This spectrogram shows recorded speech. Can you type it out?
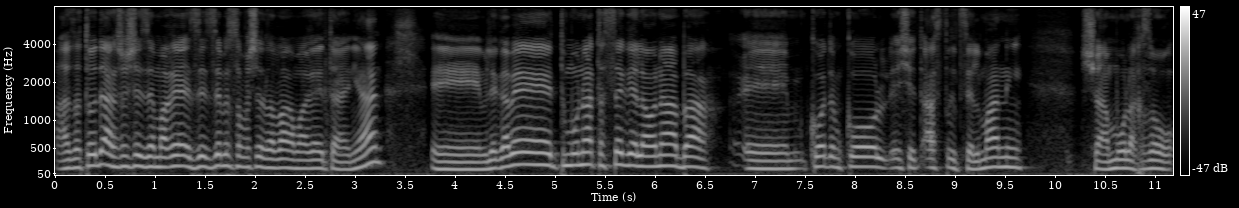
אז אתה יודע, אני חושב שזה מראה, זה, זה בסופו של דבר מראה את העניין. אה, לגבי תמונת הסגל לעונה הבאה, אה, קודם כל, יש את אסטריד סלמני, שאמור לחזור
